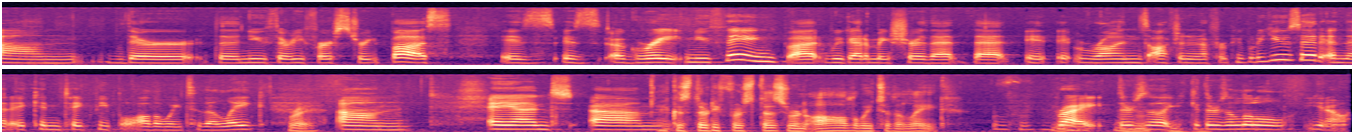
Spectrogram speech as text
Um, the new 31st Street bus is is a great new thing, but we've got to make sure that that it, it runs often enough for people to use it, and that it can take people all the way to the lake. Right. Um, and um, Because 31st does run all the way to the lake. right, there's Mhm, a like, there's a little you know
